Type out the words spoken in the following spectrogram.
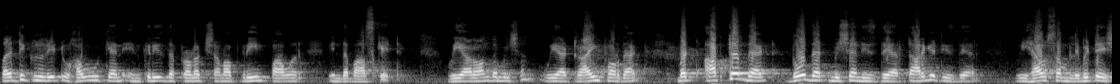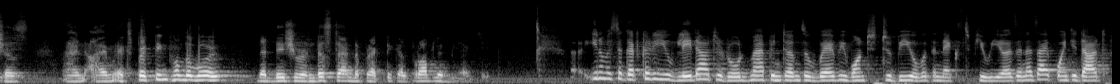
particularly to how we can increase the production of green power in the basket. We are on the mission, we are trying for that. But after that, though that mission is there, target is there, we have some limitations and I am expecting from the world that they should understand the practical problem behind it. You know, Mr. Gadkari, you've laid out a roadmap in terms of where we want to be over the next few years. And as I pointed out,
